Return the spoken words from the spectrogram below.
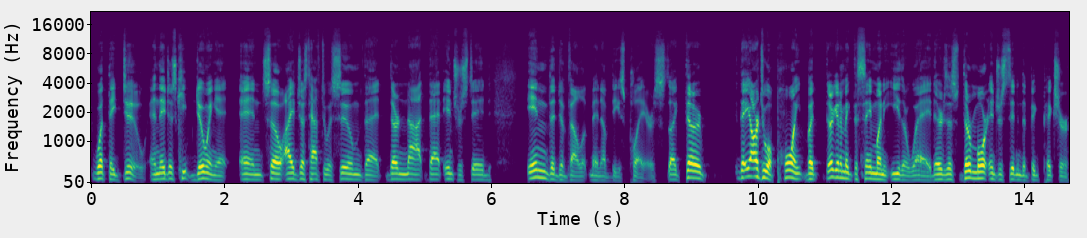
what they do, and they just keep doing it. And so I just have to assume that they're not that interested in the development of these players. Like they're they are to a point, but they're going to make the same money either way. They're just they're more interested in the big picture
